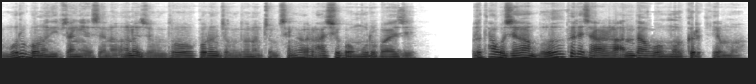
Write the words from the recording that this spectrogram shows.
물어보는 입장에서는 어느 정도 그런 정도는 좀 생각을 하시고 물어봐야지 그렇다고 제가 뭐 그래 잘 안다고 뭐 그렇게 뭐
